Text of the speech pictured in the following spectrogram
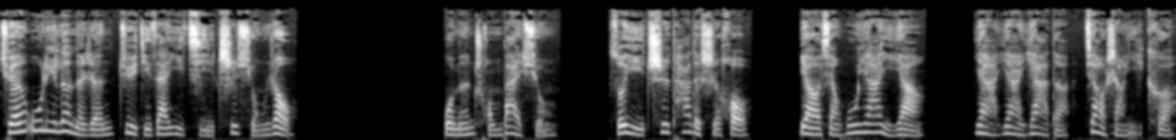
全乌力楞的人聚集在一起吃熊肉。我们崇拜熊，所以吃它的时候，要像乌鸦一样，呀呀呀的叫上一刻，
